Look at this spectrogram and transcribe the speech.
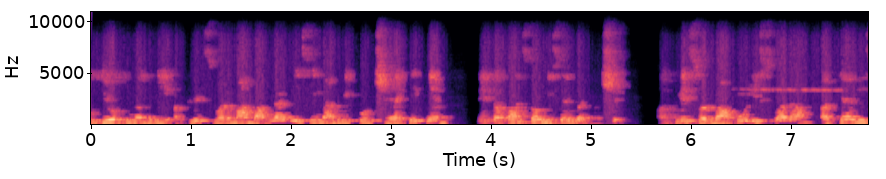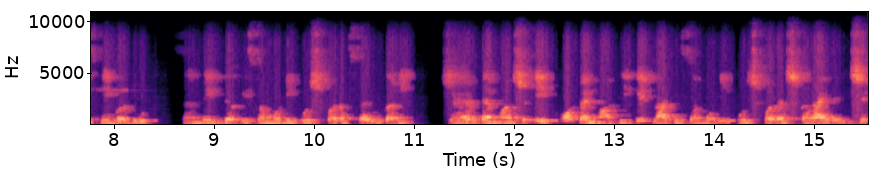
ઉદ્યોગ નગરી અંકલેશ્વરમાં બાંગ્લાદેશી નાગરિકો છે કે કેમ તે તપાસનો વિષય બન્યો છે. અંકલેશ્વરમાં પોલીસ દ્વારા અઠ્યાવીસથી વધુ સંદિગ્ધ ઇસમોની પૂછપરછ શરૂ કરી શહેર તેમજ એક હોટેલમાંથી કેટલાક ઇસમોની પૂછપરછ કરાઈ રહી છે.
